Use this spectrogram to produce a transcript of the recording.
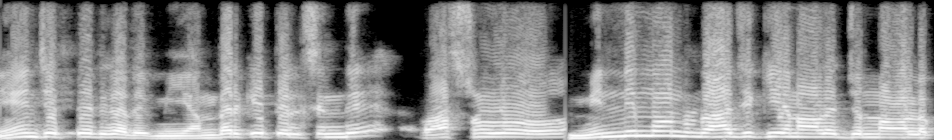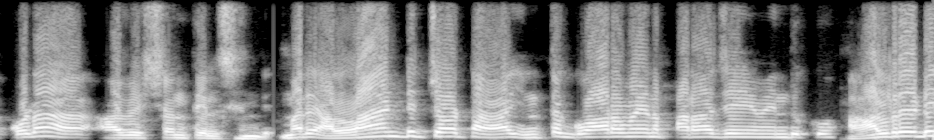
నేను చెప్పేది కదా మీ అందరికీ తెలిసిందే. రాష్ట్రంలో మినిమం రాజకీయ నాలెడ్జ్ ఉన్న వాళ్ళకి కూడా ఆ విషయం తెలిసింది. మరి అలాంటి చోట ఇంత ఘోరమైన పరాజయం ఎందుకు? ఆల్రెడీ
